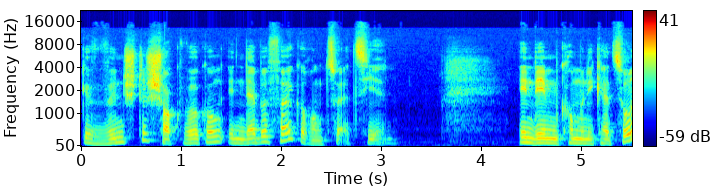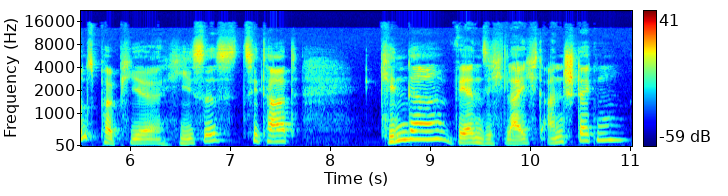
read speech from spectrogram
gewünschte Schockwirkung in der Bevölkerung zu erzielen. In dem Kommunikationspapier hieß es, Zitat, Kinder werden sich leicht anstecken,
